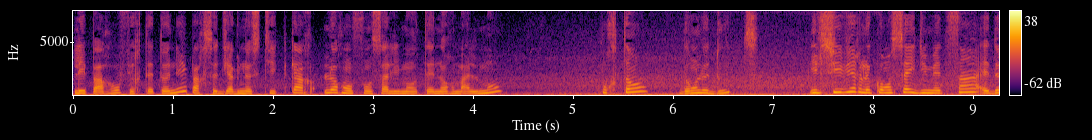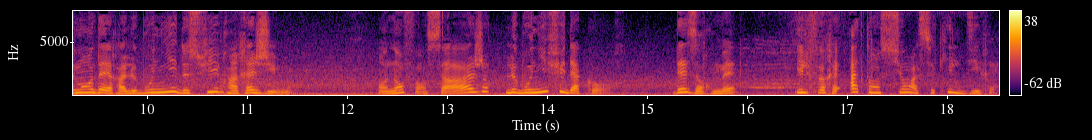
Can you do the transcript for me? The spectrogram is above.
Les parents furent étonnés par ce diagnostic car leur enfant s'alimentait normalement. Pourtant, dans le doute, ils suivirent le conseil du médecin et demandèrent à Le de suivre un régime. En enfant sage, Le fut d'accord. Désormais, il ferait attention à ce qu'il dirait.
